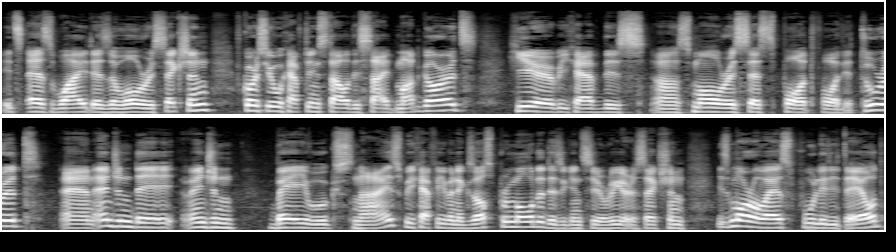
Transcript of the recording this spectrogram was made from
It's as wide as the lower section. Of course you will have to install the side mud guards. Here we have this uh, small recessed spot for the turret and engine day engine bay looks nice. We have even exhaust pre-molded, as you can see rear section is more or less fully detailed.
